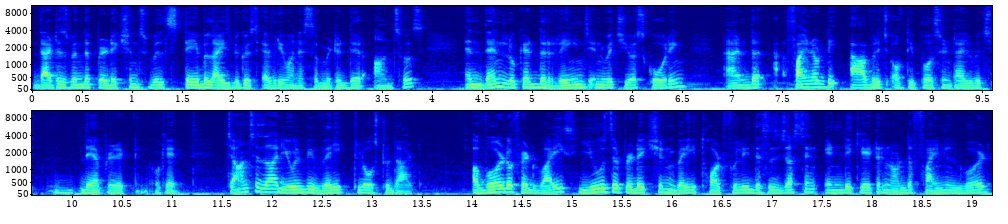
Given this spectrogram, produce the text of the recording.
That is when the predictions will stabilize because everyone has submitted their answers. And then look at the range in which you're scoring and the, find out the average of the percentile which they are predicting okay? Chances are you will be very close to that a word of advice use the prediction very thoughtfully. This is just an indicator not the final word.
